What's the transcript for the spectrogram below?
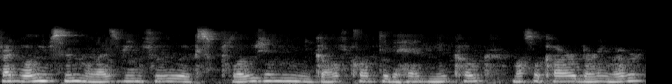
Fred Williamson, lesbian foo, explosion, golf club to the head, new coke, muscle car, burning rubber.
